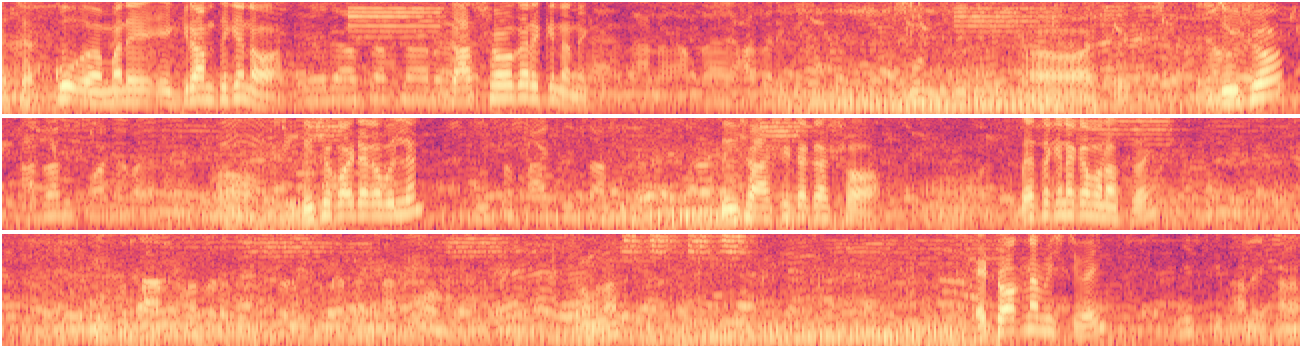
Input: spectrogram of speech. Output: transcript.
আচ্ছা মানে এই গ্রাম থেকে নেওয়া? এটা গাছ সহকারে কিনা নাকি? হ্যাঁ না না আমরা হাজারে কিনেছি আচ্ছা আচ্ছা। ও দুইশো কয় টাকা বললেন? দুইশো আশি টাকা শ। আচ্ছা। বেচা কিনা কেমন আছে ভাই? কম। কেমন না? এই টক না মিষ্টি ভাই? মিষ্টি ভালোই খারাপ।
